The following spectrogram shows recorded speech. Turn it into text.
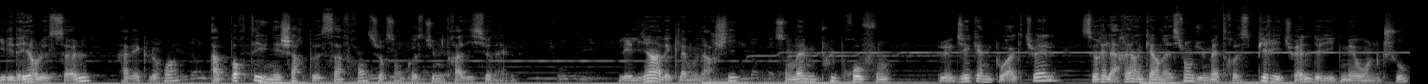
Il est d'ailleurs le seul, avec le roi, à porter une écharpe safran sur son costume traditionnel. Les liens avec la monarchie sont même plus profonds. Le Jekenpo actuel serait la réincarnation du maître spirituel de Yigme Wangchuk,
